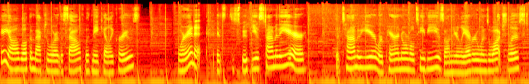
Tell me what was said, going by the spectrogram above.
Hey y'all, welcome back to Lore of the South with me, Kelly Cruz. We're in it. It's the spookiest time of the year. The time of year where paranormal TV is on nearly everyone's watch list,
